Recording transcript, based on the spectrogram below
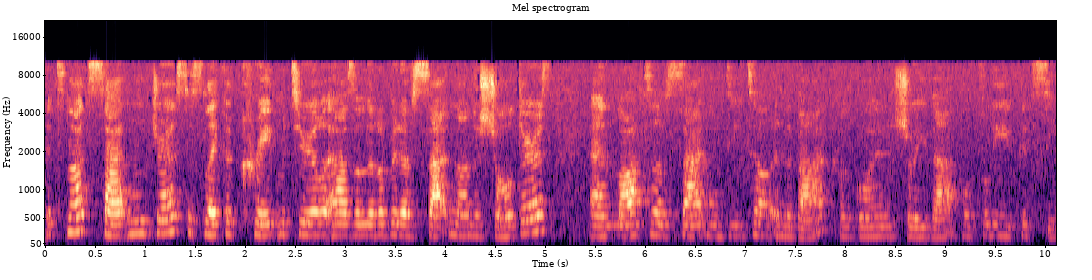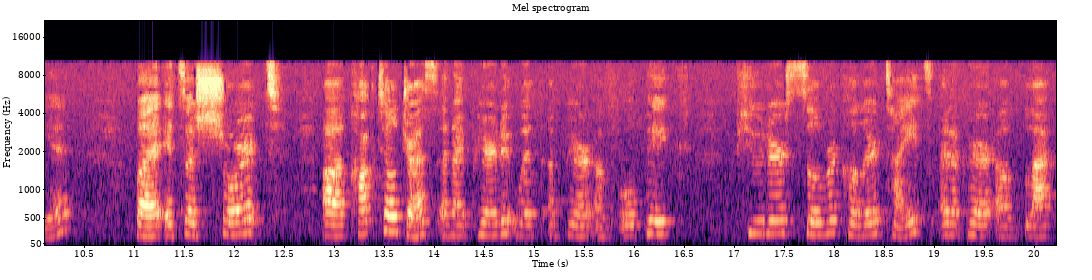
it's not satin dress, it's like a crepe material. It has a little bit of satin on the shoulders and lots of satin detail in the back. I'll go ahead and show you that. Hopefully you could see it. But it's a short uh, cocktail dress and I paired it with a pair of opaque pewter silver color tights and a pair of black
